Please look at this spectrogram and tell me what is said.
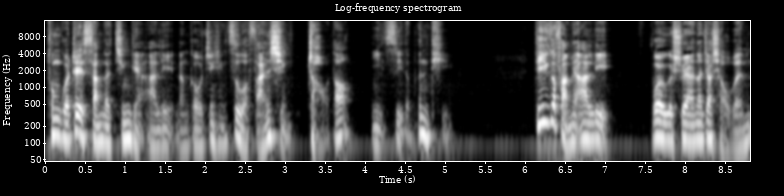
通过这三个经典案例能够进行自我反省，找到。你自己的问题。第一个反面案例，我有个学员呢叫小文，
